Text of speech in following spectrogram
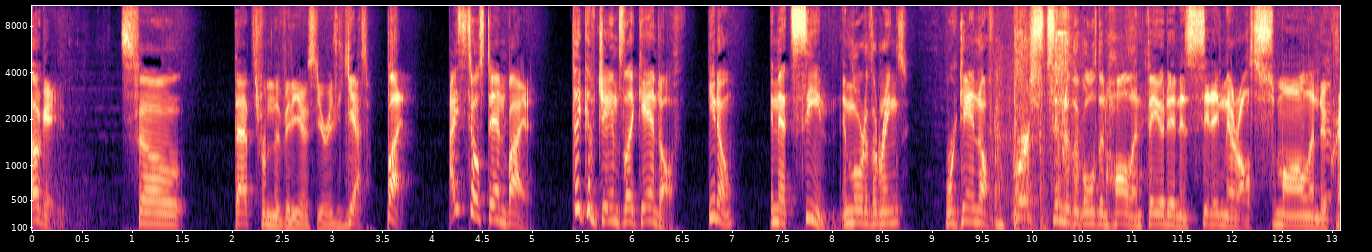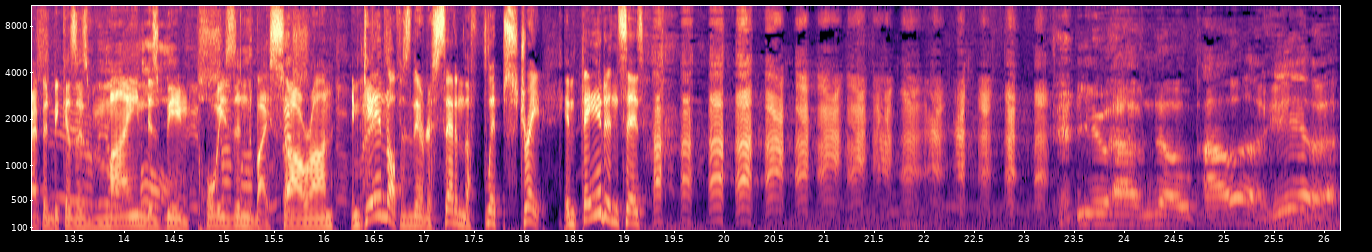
Okay, so that's from the video series, yes, but I still stand by it. Think of James like Gandalf. You know, in that scene in Lord of the Rings where Gandalf bursts into the Golden Hall and Theoden is sitting there all small and decrepit because his mind is being poisoned by Sauron. And Gandalf is there to set him the flip straight. And Theoden says, You have no power here,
